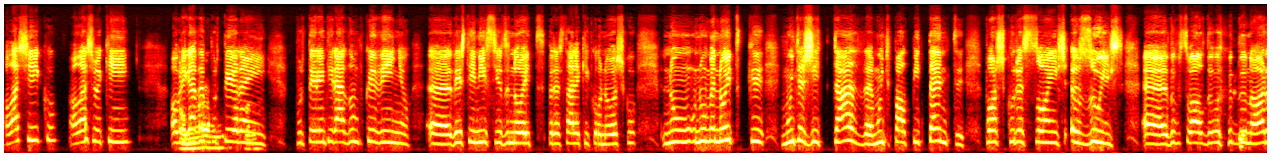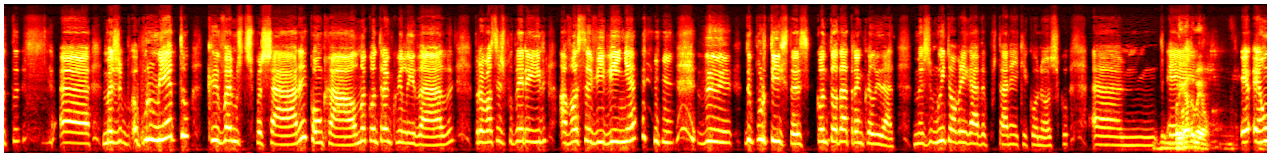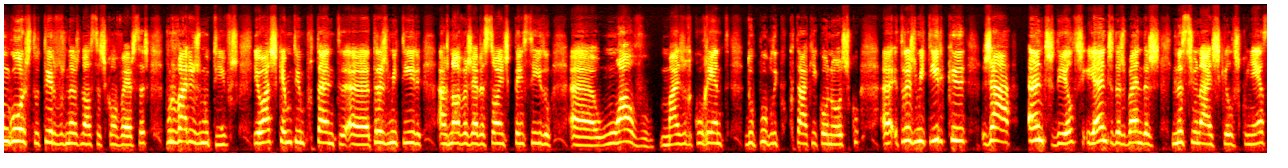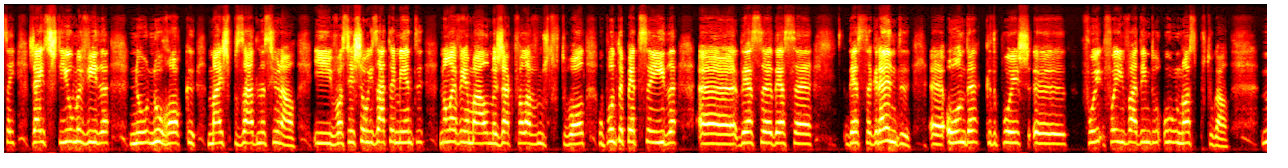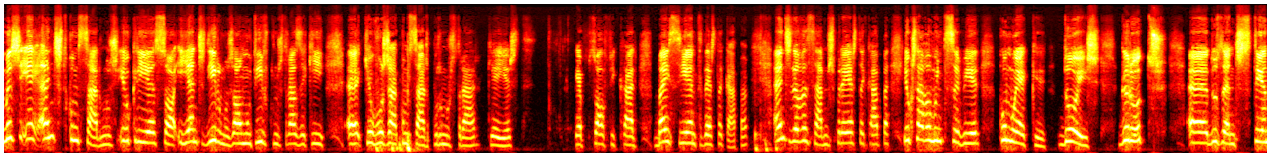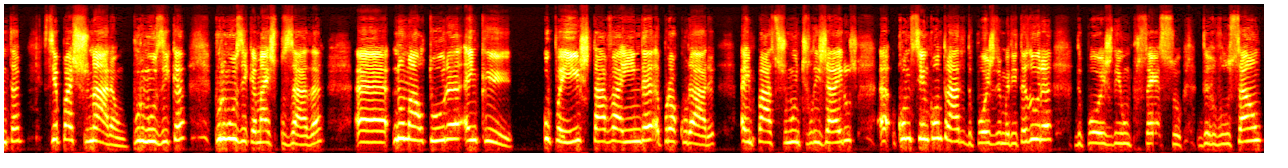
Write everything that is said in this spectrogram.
Olá, Chico. Olá, Joaquim. Obrigada Olá. por terem, por terem tirado um bocadinho uh, deste início de noite para estar aqui connosco, num, numa noite que muito agitada, muito palpitante para os corações azuis uh, do pessoal do, do Norte, uh, mas prometo que vamos despachar com calma, com tranquilidade, para vocês poderem ir à vossa vidinha de, de portistas com toda a tranquilidade. Mas muito obrigada por estarem aqui connosco. Um, é, Obrigado, eu. É, é um gosto ter-vos nas nossas conversas, por vários motivos. Eu acho que é muito importante uh, transmitir às novas gerações que tem sido uh, um alvo mais recorrente do público que está aqui connosco, uh, transmitir que já antes deles e antes das bandas nacionais que eles conhecem, já existia uma vida no, no rock mais pesado nacional. E vocês são exatamente, não levem a mal, mas já que falávamos de futebol, o pontapé de saída uh, dessa, dessa, dessa grande uh, onda que depois. Uh, foi, foi invadindo o nosso Portugal. Mas eh, antes de começarmos, eu queria só, e antes de irmos ao motivo que nos traz aqui, uh, que eu vou já começar por mostrar, que é este, que é pessoal ficar bem ciente desta capa. Antes de avançarmos para esta capa, eu gostava muito de saber como é que dois garotos uh, dos anos 70 se apaixonaram por música, por música mais pesada, uh, numa altura em que o país estava ainda a procurar, em passos muito ligeiros, como se encontrar depois de uma ditadura, depois de um processo de revolução.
